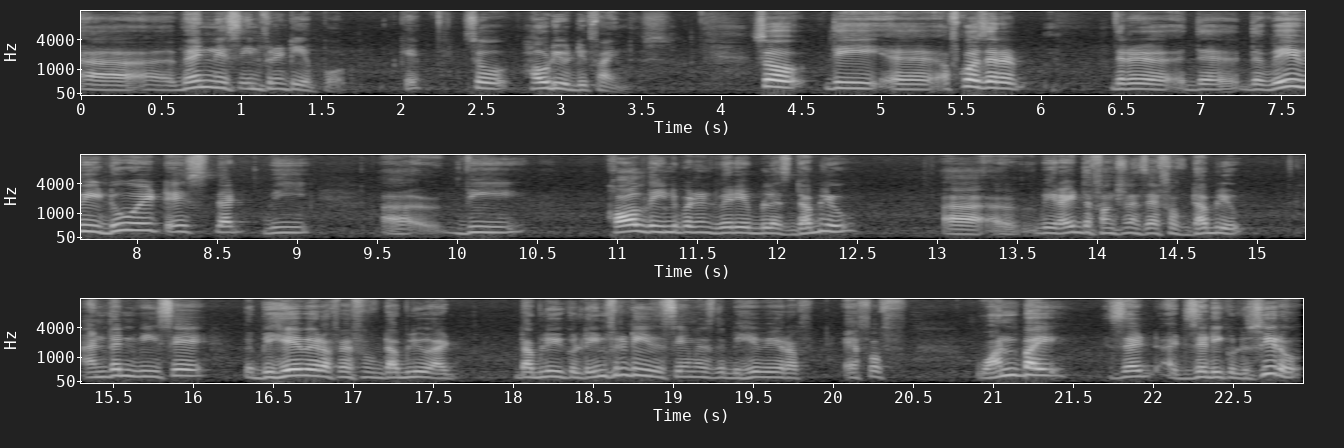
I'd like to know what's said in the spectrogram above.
uh, when is infinity a pole okay? So how do you define this? So the uh, of course there are there are the the way we do it is that we we call the independent variable as w, uh, we write the function as f of w and then we say the behavior of f of w at w equal to infinity is the same as the behavior of f of 1 by z at z equal to 0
